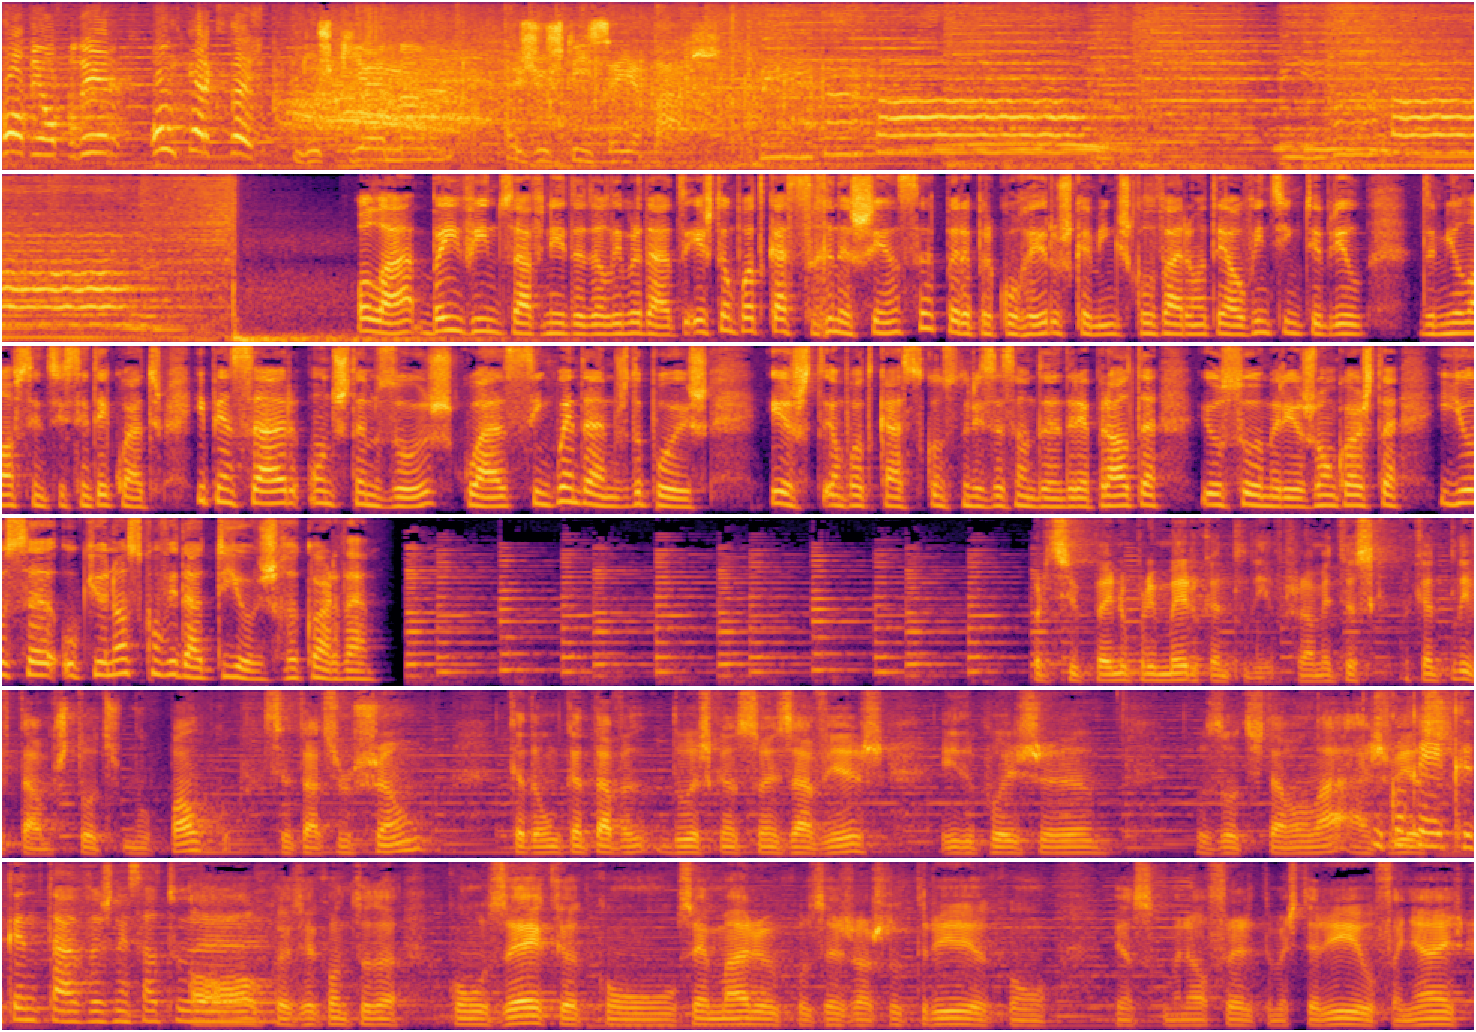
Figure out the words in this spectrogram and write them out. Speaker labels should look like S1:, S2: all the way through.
S1: voltem ao poder onde quer que seja.
S2: Dos que amam a justiça e a paz.
S3: Olá, bem-vindos à Avenida da Liberdade. Este é um podcast Renascença para percorrer os caminhos que levaram até ao 25 de abril de 1974 e pensar onde estamos hoje, quase 50 anos depois. Este é um podcast com sonorização de André Peralta. Eu sou a Maria João Costa e ouça o que o nosso convidado de hoje recorda.
S4: Participei no primeiro canto livre. Realmente, esse canto livre estávamos todos no palco, sentados no chão, cada um cantava duas canções à vez e depois uh, os outros estavam lá. Às
S3: e com
S4: vezes,
S3: quem é que cantavas nessa altura?
S4: Oh, quer dizer, com, toda, com o Zeca, com o Zé Mário, com o Zé Jorge Loteria, com, penso que o Manuel Freire também estaria, o Fanhais.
